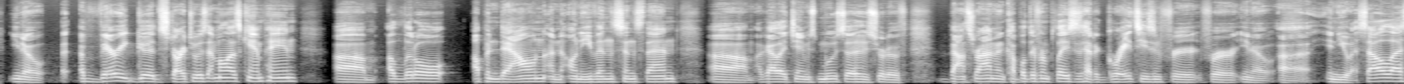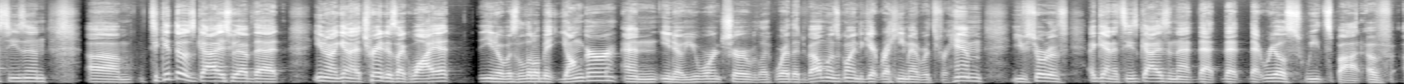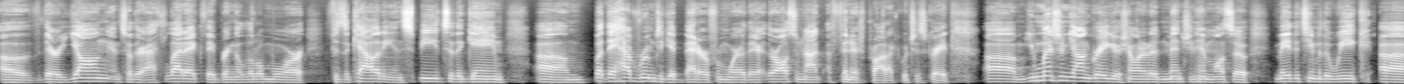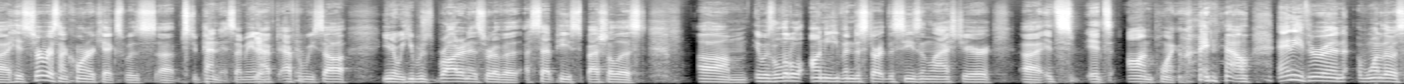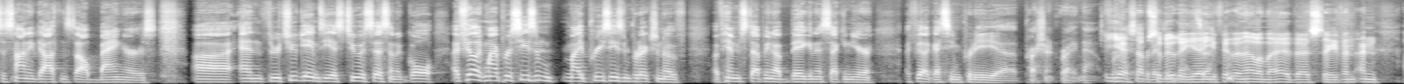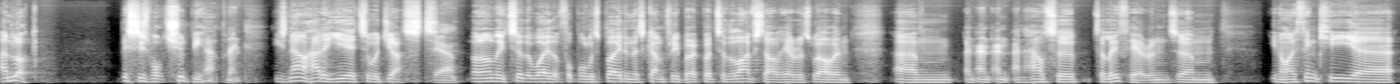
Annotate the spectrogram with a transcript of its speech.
you know, a, a very good start to his MLS campaign, um, a little up and down and uneven since then. Um, a guy like James Musa, who sort of bounced around in a couple different places, had a great season for for you know uh, in USL last season. Um, to get those guys who have that, you know, again, that trade is like Wyatt. You know, was a little bit younger, and you know, you weren't sure like where the development was going to get Raheem Edwards for him. You've sort of again, it's these guys in that that that that real sweet spot of of they're young and so they're athletic. They bring a little more physicality and speed to the game, um, but they have room to get better from where they're. They're also not a finished product, which is great. Um, you mentioned Jan Gregus. I wanted to mention him also. Made the team of the week. Uh, his service on corner kicks was uh, stupendous. I mean, after after we saw, you know, he was brought in as sort of a, a set piece specialist. Um, it was a little uneven to start the season last year. Uh, it's it's on point right now, and he threw in one of those Hassani Dotson style bangers. Uh, and through two games, he has two assists and a goal. I feel like my preseason my preseason prediction of of him stepping up big in his second year. I feel like I seem pretty uh, prescient right now. yes, absolutely. that. Yeah, So- you've hit the nail on the head there, Steve. And and and look, this is what should be happening. He's now had a year to adjust, Yeah. not only to the way that football is played in this country, but but to the lifestyle here as well, and um and and and, how to to live here. And um, you know, I think he. Uh,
